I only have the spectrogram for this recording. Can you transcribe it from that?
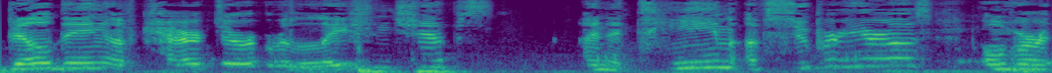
building of character relationships, and a team of superheroes over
